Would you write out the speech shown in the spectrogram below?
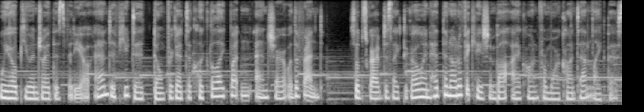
We hope you enjoyed this video, and if you did, don't forget to click the like button and share it with a friend. Subscribe to Psych2Go and hit the notification bell icon for more content like this.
